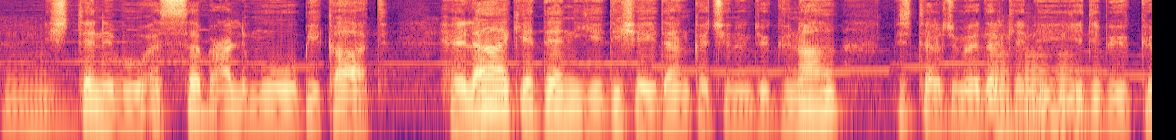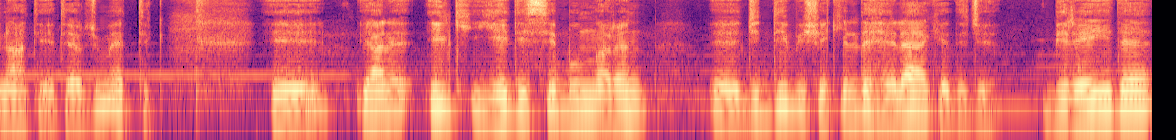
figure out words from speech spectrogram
Hmm. İşte bu es-seb'al mubikat. Helak eden yedi şeyden kaçının diyor. Günahı biz tercüme ederken hı hı. yedi büyük günah diye tercüme ettik. Ee, yani ilk yedisi bunların e, ciddi bir şekilde helak edici. Bireyi de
